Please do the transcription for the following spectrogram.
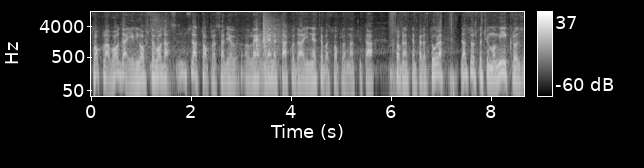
topla voda ili uopšte voda, za topla sad je vreme tako da i ne treba topla, znači ta sobna temperatura, zato što ćemo mi kroz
